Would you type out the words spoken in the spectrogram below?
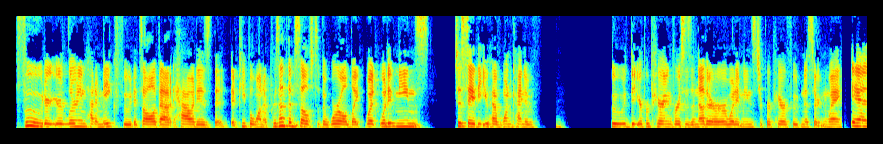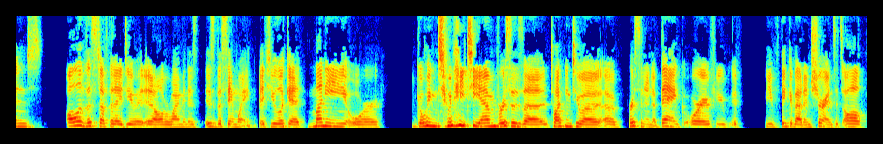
food or you're learning how to make food it's all about how it is that, that people want to present themselves to the world like what what it means to say that you have one kind of food that you're preparing versus another or what it means to prepare food in a certain way. And all of the stuff that i do at, at oliver wyman is is the same way. If you look at money or going to an atm versus uh, talking to a, a person in a bank or if you if you think about insurance it's all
